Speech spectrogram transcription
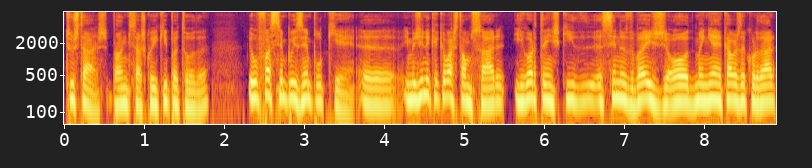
tu estás, para além de estás com a equipa toda, eu faço sempre o exemplo que é, eh, imagina que acabaste de almoçar e agora tens que ir a cena de beijo ou de manhã acabas de acordar,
